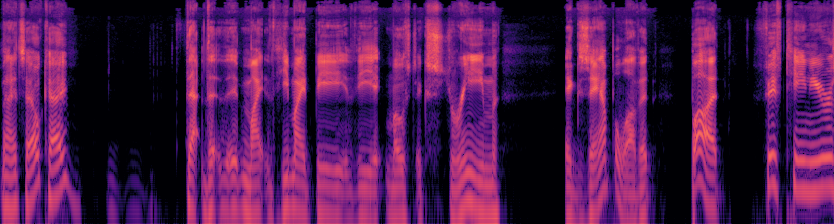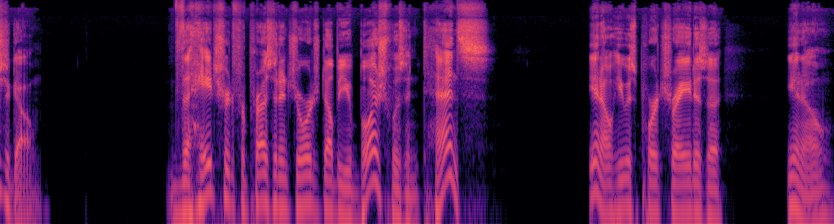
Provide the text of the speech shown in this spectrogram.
And I'd say, okay, that, that it might he might be the most extreme example of it, but 15 years ago, the hatred for President George W. Bush was intense. You know, he was portrayed as a, you know,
